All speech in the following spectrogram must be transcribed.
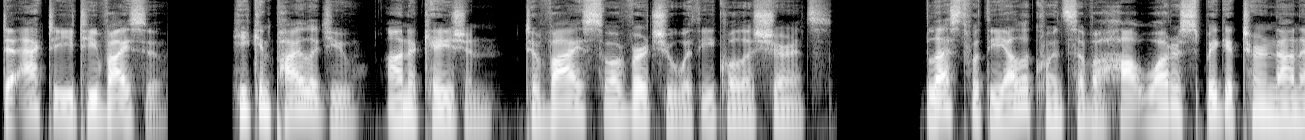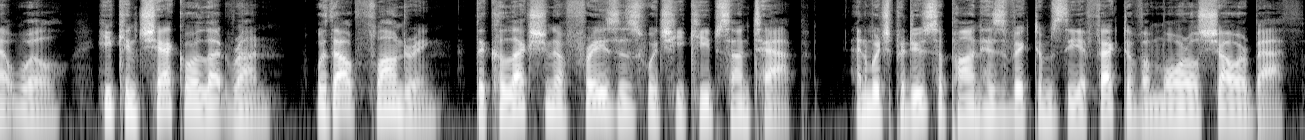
De acte et vice. He can pilot you, on occasion, to vice or virtue with equal assurance. Blessed with the eloquence of a hot water spigot turned on at will, he can check or let run, without floundering, the collection of phrases which he keeps on tap, and which produce upon his victims the effect of a moral shower bath.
